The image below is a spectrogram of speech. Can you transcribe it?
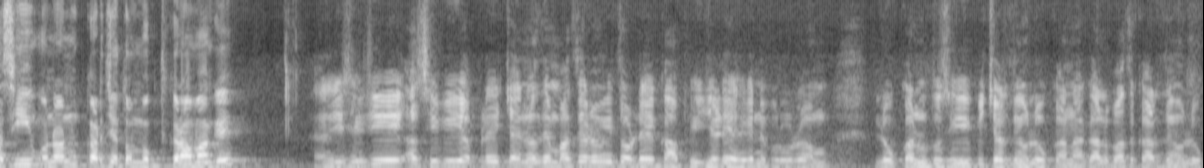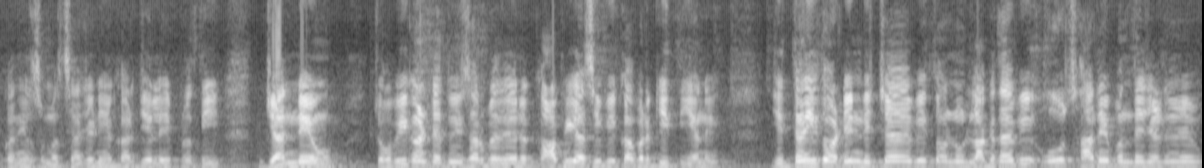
ਅਸੀਂ ਉਹਨਾਂ ਨੂੰ ਕਰਜ਼ੇ ਤੋਂ ਮੁਕਤ ਕਰਾਵਾਂਗੇ। ਰਣਜੀਤ ਸਿੰਘ ਜੀ ਅਸੀਂ ਵੀ ਆਪਣੇ ਚੈਨਲ ਦੇ ਮਾਧਿਅਮ ਰਾਹੀਂ ਤੁਹਾਡੇ ਕਾਫੀ ਜਿਹੜੇ ਹੈਗੇ ਨੇ ਪ੍ਰੋਗਰਾਮ ਲੋਕਾਂ ਨੂੰ ਤੁਸੀਂ ਵਿਚਰਦੇ ਹੋ ਲੋਕਾਂ ਨਾਲ ਗੱਲਬਾਤ ਕਰਦੇ ਹੋ ਲੋਕਾਂ ਦੀਆਂ ਸਮੱਸਿਆ ਜਿਹੜੀਆਂ ਕਰਜ਼ੇ ਲਈ ਪ੍ਰਤੀ ਜਾਣਦੇ ਹੋ 24 ਘੰਟੇ ਤੁਸੀਂ ਸਰਵੇ ਦੇ ਰਹੇ ਹੋ, ਕਾਫੀ ਅਸੀਂ ਵੀ ਕਵਰ ਕੀਤੀਆਂ ਨੇ। ਜਿੱਦਾਂ ਹੀ ਤੁਹਾਡੀ ਨਿਚਾ ਹੈ ਵੀ ਤੁਹਾਨੂੰ ਲੱਗਦਾ ਵੀ ਉਹ ਸਾਰੇ ਬੰਦੇ ਜਿਹੜੇ ਨੇ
